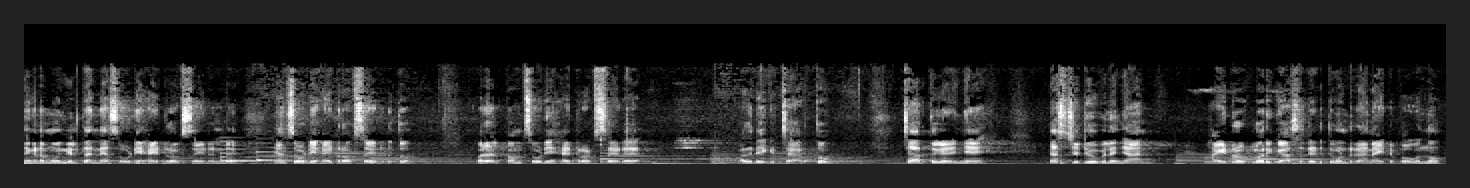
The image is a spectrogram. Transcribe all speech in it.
നിങ്ങളുടെ മുന്നിൽ തന്നെ സോഡിയം ഹൈഡ്രോക്സൈഡ് ഉണ്ട്. ഞാൻ സോഡിയം ഹൈഡ്രോക്സൈഡ് എടുത്തു. ഒരൽപ്പം സോഡിയം ഹൈഡ്രോക്സൈഡ് അതിലേക്ക് ചേർത്തു. ചേർത്ത് കഴിഞ്ഞ് ടെസ്റ്റ് ട്യൂബിൽ ഞാൻ ഹൈഡ്രോക്ലോറിക് ആസിഡ് എടുത്തു കൊണ്ടുവരാനായിട്ട് പോകുന്നു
